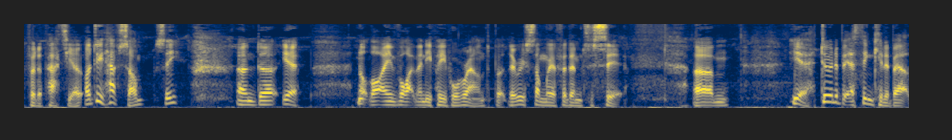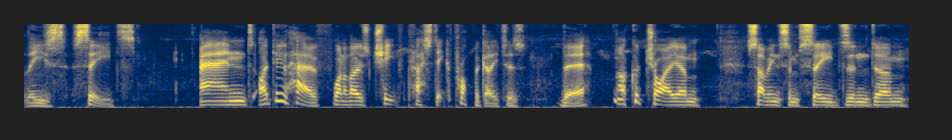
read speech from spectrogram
for the patio. I do have some, see, and uh, yeah, not that I invite many people around, but there is somewhere for them to sit. Um, yeah, doing a bit of thinking about these seeds, and I do have one of those cheap plastic propagators there. I could try um, sowing some seeds and um,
